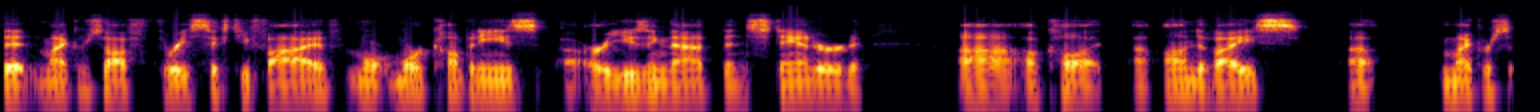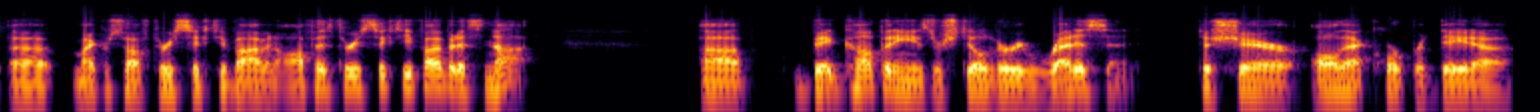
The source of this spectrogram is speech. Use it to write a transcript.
that Microsoft 365 more more companies are using that than standard. Uh, I'll call it uh, on device uh, Microsoft, uh, Microsoft 365 and Office 365, but it's not. Big companies are still very reticent to share all that corporate data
